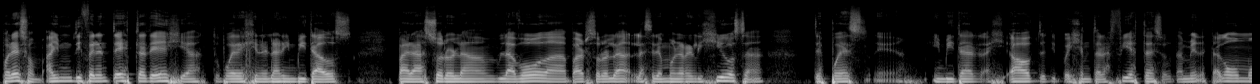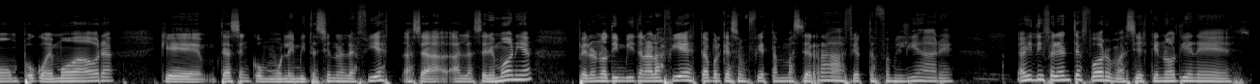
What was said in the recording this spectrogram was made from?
Por eso, hay diferentes estrategias. Tú puedes generar invitados para solo la, la boda, para solo la, la ceremonia religiosa. Después eh, invitar a otro tipo de gente a las fiestas. Eso también está como un poco de moda ahora. Que te hacen como la invitación a la fiesta, o sea, a la ceremonia, pero no te invitan a la fiesta porque hacen fiestas más cerradas, fiestas familiares. Hay diferentes formas si es que no tienes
